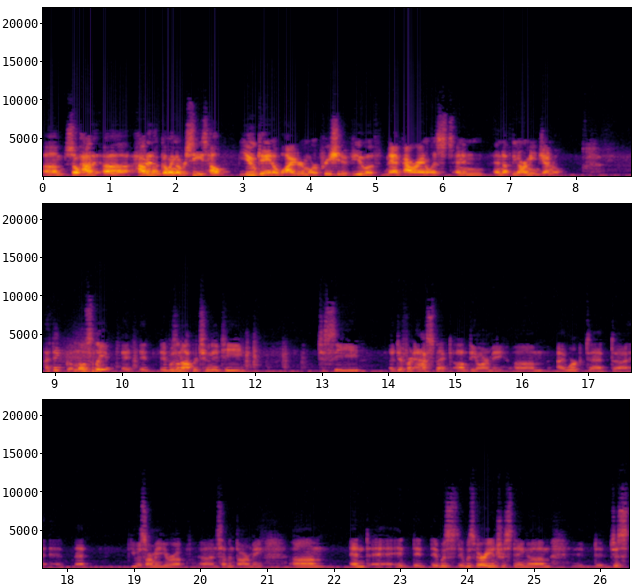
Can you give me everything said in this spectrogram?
Um, so how did uh, how did going overseas help you gain a wider, more appreciative view of manpower analysts and in, and of the Army in general? I think mostly it, it, it was an opportunity to see a different aspect of the Army. Um, I worked at, uh, at U.S. Army Europe uh, and Seventh Army, um, and it, it, it was it was very interesting. Um, just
